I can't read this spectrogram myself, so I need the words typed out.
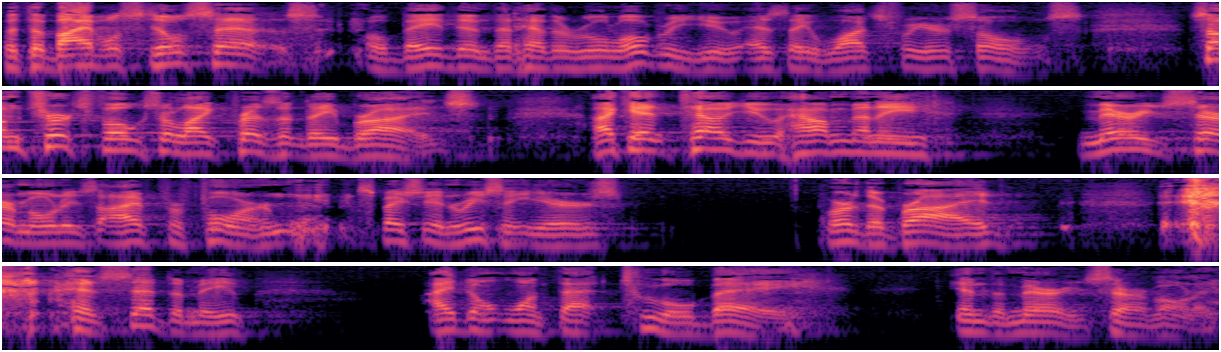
But the Bible still says, Obey them that have the rule over you as they watch for your souls. Some church folks are like present day brides. I can't tell you how many marriage ceremonies I've performed, especially in recent years, where the bride has said to me, I don't want that to obey in the marriage ceremony.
